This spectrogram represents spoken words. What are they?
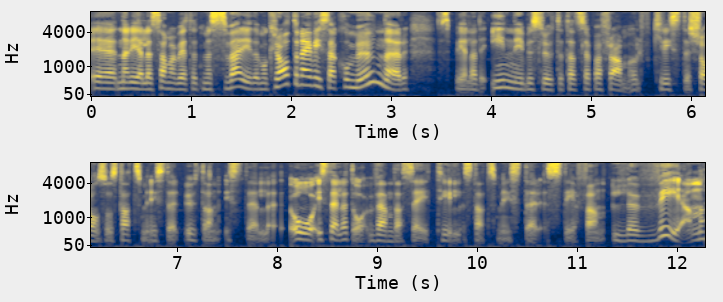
Eh, när det gäller samarbetet med Sverigedemokraterna i vissa kommuner spelade in i beslutet att släppa fram Ulf Kristersson som statsminister utan istället, och istället då vända sig till statsminister Stefan Löfven.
